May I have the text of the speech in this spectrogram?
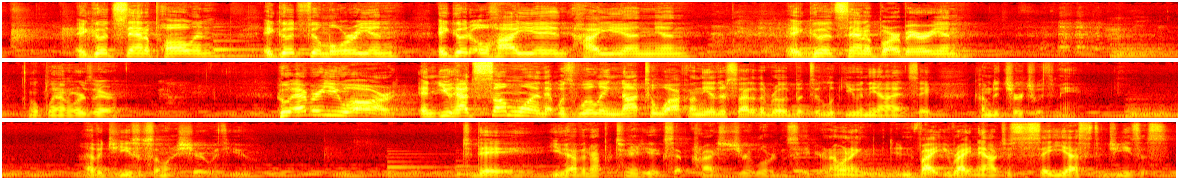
a good Santa Paulan, a good Fillmorian, a good Ohioan, a good Santa Barbarian. No play words there. Whoever you are, and you had someone that was willing not to walk on the other side of the road, but to look you in the eye and say, Come to church with me. I have a Jesus I want to share with you. Today, you have an opportunity to accept Christ as your Lord and Savior. And I want to invite you right now just to say yes to Jesus.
